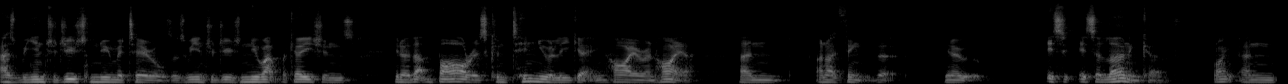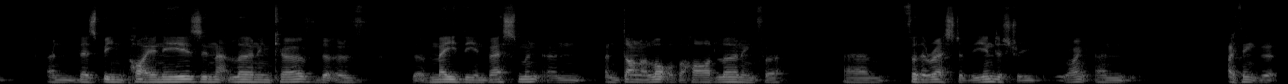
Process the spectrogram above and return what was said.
as we introduce new materials, as we introduce new applications, you know, that bar is continually getting higher and higher. And, and I think that, you know, it's, it's a learning curve, right? And, and there's been pioneers in that learning curve that have that have made the investment and and done a lot of the hard learning for um, for the rest of the industry, right? And I think that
